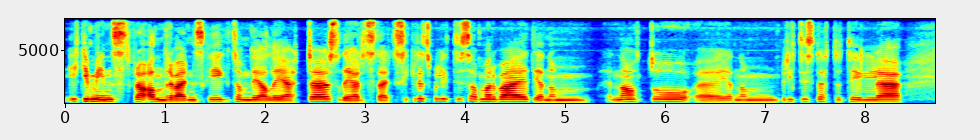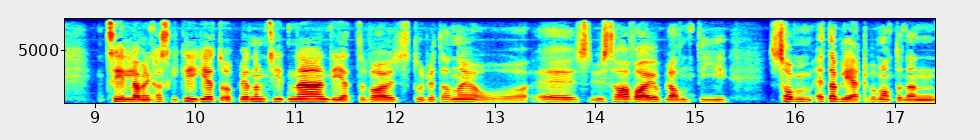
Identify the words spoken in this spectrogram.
Ikke minst fra andre verdenskrig som de allierte, så de har et sterkt sikkerhetspolitisk samarbeid gjennom Nato, eh, gjennom britisk støtte til, til amerikanske kriger opp gjennom tidene. De etter var Storbritannia og USA var jo blant de som etablerte på en måte den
